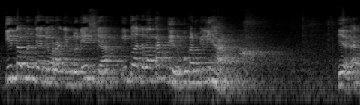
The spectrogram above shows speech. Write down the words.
Kita menjadi orang Indonesia itu adalah takdir, bukan pilihan. Iya kan?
